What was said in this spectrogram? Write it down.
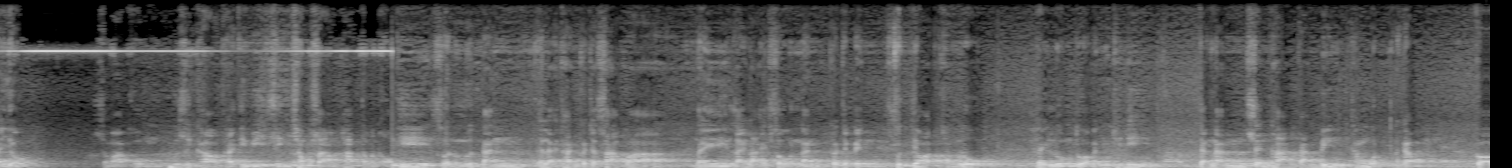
นายกสมาคมผู้สื่อข่าวไทยทีวีสีช่องสามภาคตะวันออกที่สวนนุษนั้นหลาย ๆ ท่านก็จะทราบว่าในหลาย ๆ โซนนั้นก็จะเป็นสุดยอดของโลกได้รวมตัวกันอยู่ที่นี่ดังนั้นเส้นทางการวิ่งทั้งหมดนะครับ ก็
